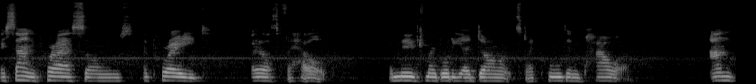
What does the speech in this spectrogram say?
I sang prayer songs. I prayed. I asked for help. I moved my body. I danced. I called in power. And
